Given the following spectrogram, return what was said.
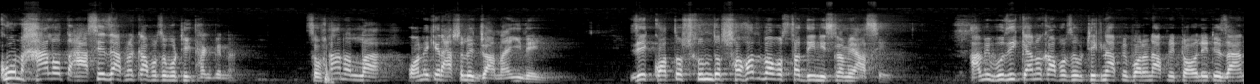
কোন হালত আছে যে আপনার কাপড় চোপড় ঠিক থাকবে না? সোহান আল্লাহ অনেকের আসলে জানাই নেই যে কত সুন্দর সহজ ব্যবস্থা দিন ইসলামে আছে। আমি বুঝি কেন কাপড় চোপড় ঠিক না, আপনি বলেন, আপনি টয়লেটে যান,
